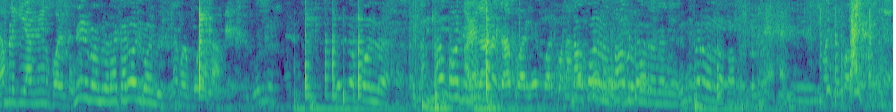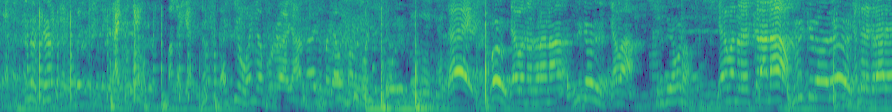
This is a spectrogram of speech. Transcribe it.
நம்மளுக்கு ஏன் மீன் குழம்பு? மீன் குழம்புலடா கருவாட்டு குழம்பு. என்ன குழம்பு போடுறாங்க? எதுல போடல. நான் பாக்குறேன் அழகான சாப்பாடு ஏற்பாடு பண்ணாங்க. நான் போடல சாப்பிட போடுறேன் நான். ரெண்டு பேரும் இருக்கிறாரு எங்க இருக்கிறாரு?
